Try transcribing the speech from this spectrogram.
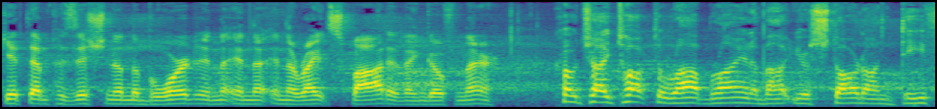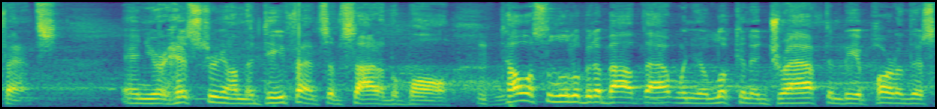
get them positioned on the board in the, in the, in the right spot and then go from there. Coach, I talked to Rob Ryan about your start on defense and your history on the defensive side of the ball. Mm-hmm. Tell us a little bit about that when you're looking to draft and be a part of this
